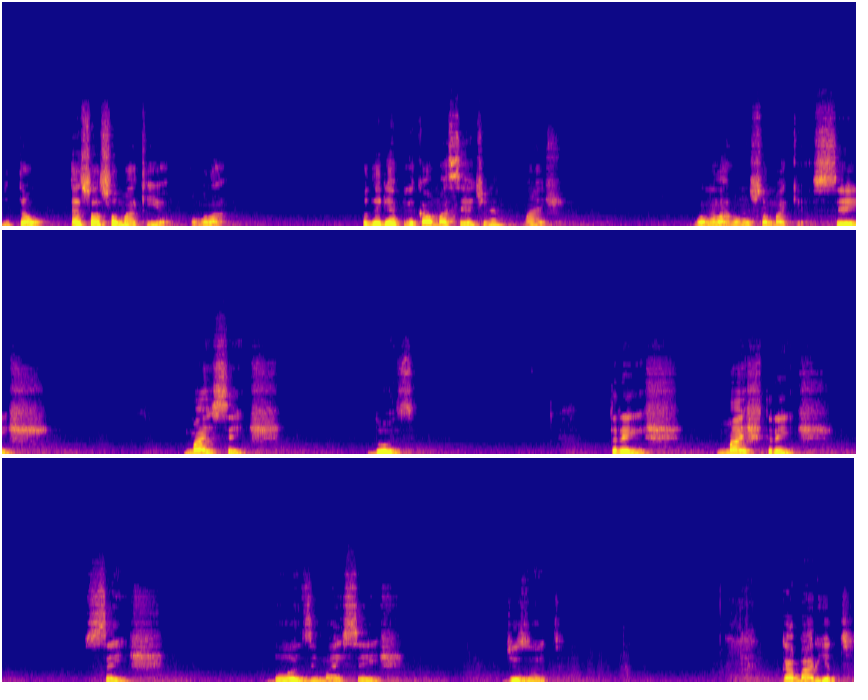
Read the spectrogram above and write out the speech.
Então, é só somar aqui, ó. Vamos lá. Poderia aplicar o um macete, né? Mas, vamos lá, vamos somar aqui, ó. 6 mais 6, 12. 3 mais 3, 6. 12 mais 6, 18. Gabarito,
